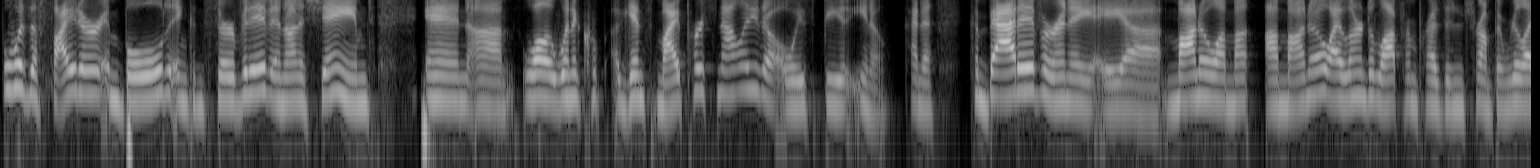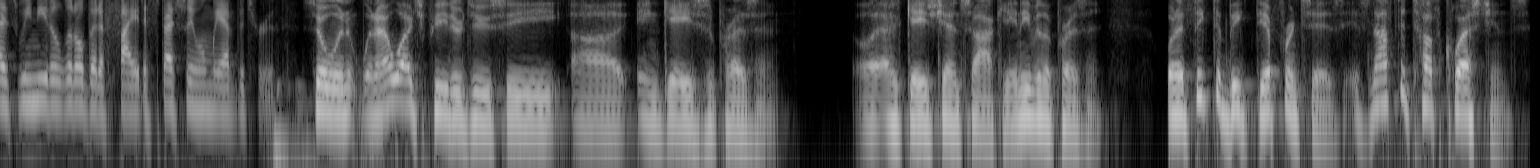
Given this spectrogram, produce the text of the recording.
but was a fighter and bold and conservative and unashamed. And um, while it went against my personality to always be, you know, kind of combative or in a, a uh, mano a mano, I learned a lot from President Trump and realized we need a little bit of fight, especially when we have the truth. So when when I watch Peter Doocy uh, engage the president, uh, engage Jen Psaki, and even the president, what I think the big difference is, it's not the tough questions,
